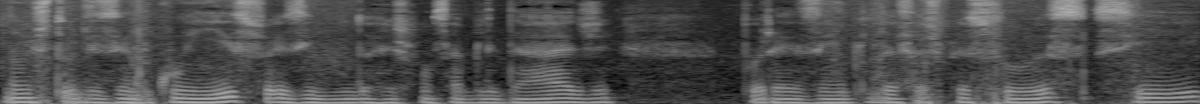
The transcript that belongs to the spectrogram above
Não estou dizendo com isso eximindo a responsabilidade, por exemplo, dessas pessoas se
